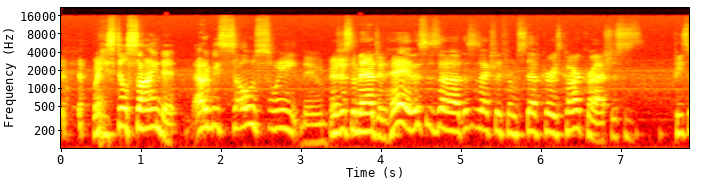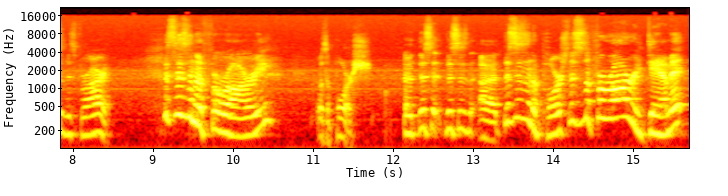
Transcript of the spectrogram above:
but he still signed it. That would be so sweet, dude. And just imagine, hey, this is uh this is actually from Steph Curry's car crash. This is a piece of his Ferrari. This isn't a Ferrari. It was a Porsche. Uh, this this is uh this isn't a Porsche. This is a Ferrari. Damn it!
